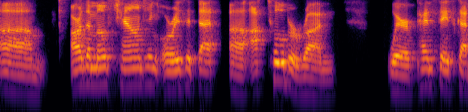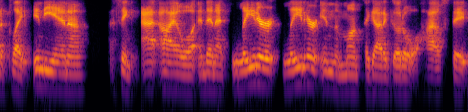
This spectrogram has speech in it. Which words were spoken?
um, are the most challenging, or is it that uh, October run where Penn State's got to play Indiana, I think at Iowa, and then at later later in the month they got to go to Ohio State.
